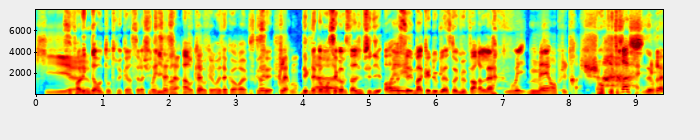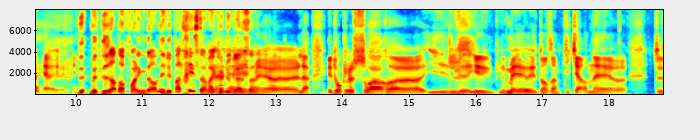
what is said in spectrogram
qui. C'est Falling Down ton truc, hein, c'est la chute oui, libre. hein. ça, ah ok, ok, on est d'accord, ouais, parce que ouais, c'est... clairement. Dès que t'as commencé comme ça, je me suis dit, oh oui. c'est Michael Douglas dont il me parle. Oui, mais en plus trash. En plus trash, c'est vrai. De- mais déjà dans Falling Down, il est pas triste, hein, Michael Douglas. hein. mais là, et donc le soir, il, il met dans un petit carnet de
